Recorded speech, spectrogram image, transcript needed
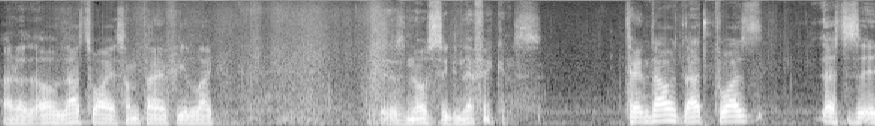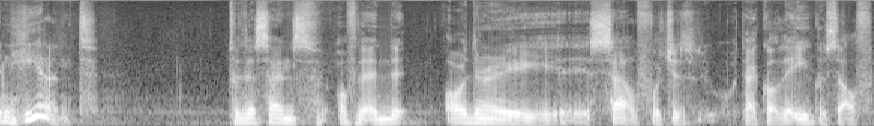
I realized, oh, that's why sometimes I feel like there's no significance. Turned out that was that's inherent to the sense of the ordinary self, which is what I call the ego self,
